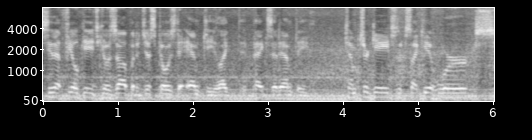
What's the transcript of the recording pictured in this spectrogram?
See that fuel gauge goes up, but it just goes to empty, like it pegs it empty. Temperature gauge looks like it works.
